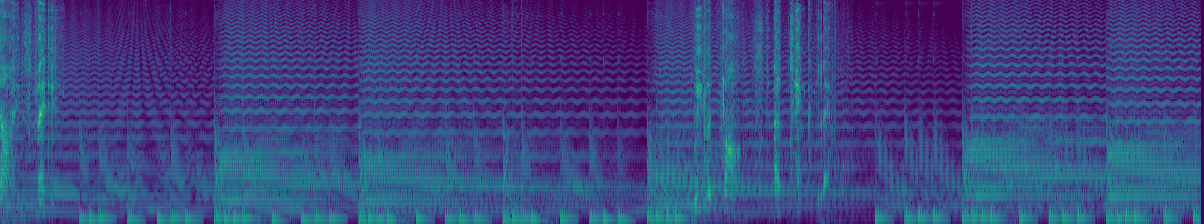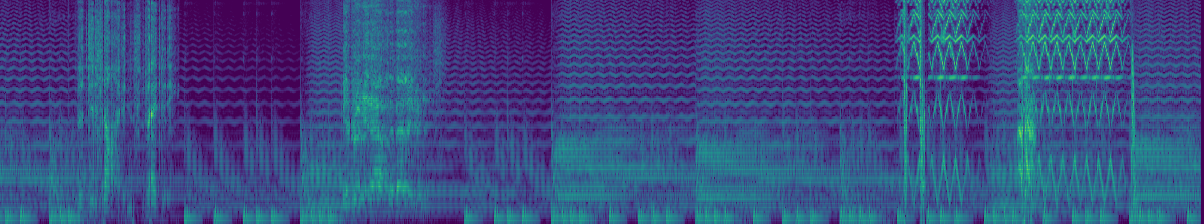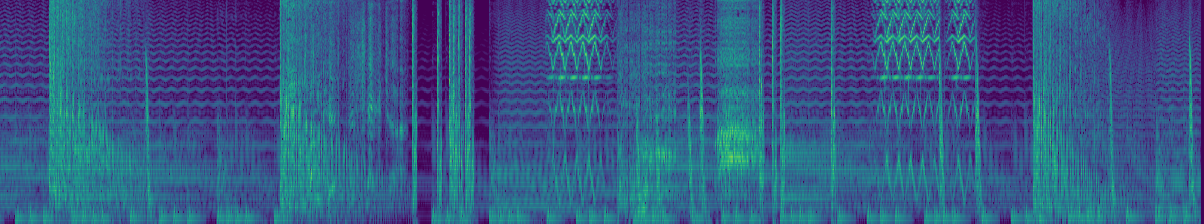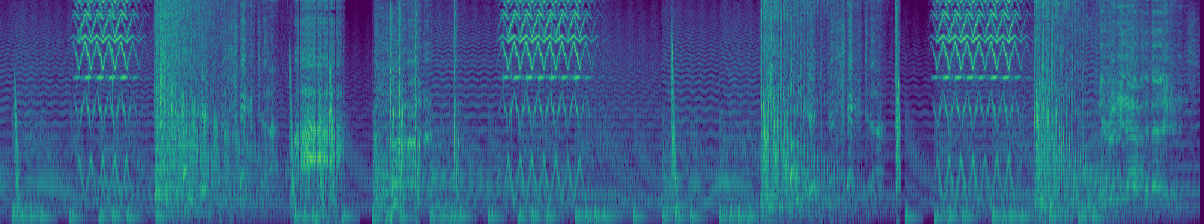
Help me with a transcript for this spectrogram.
ready. We've advanced a tech level. The design's ready. We're running out of elements. of elegance.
